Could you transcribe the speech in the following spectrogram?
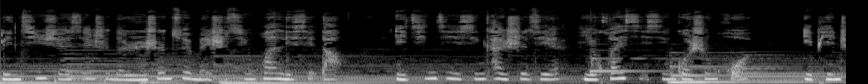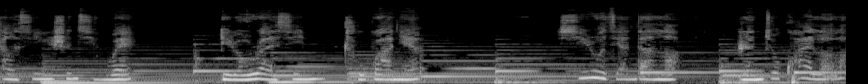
林清玄先生的人生最美是清欢里写道：“以清净心看世界，以欢喜心过生活，以平常心生情味，以柔软心除挂念。心若简单了，人就快乐了。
